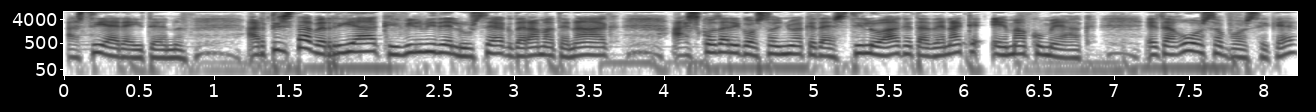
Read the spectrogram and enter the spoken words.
azia eraiten. Artista berriak, ibilbide luzeak daramatenak, askotariko soinuak eta estiloak eta denak emakumeak. Eta gu oso pozik, eh?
